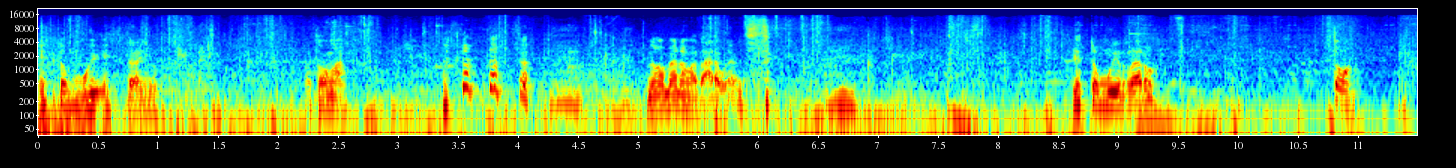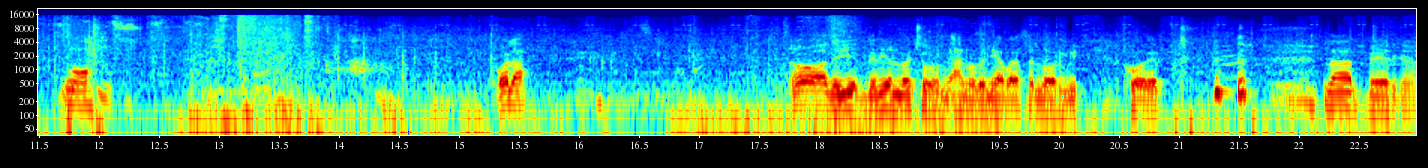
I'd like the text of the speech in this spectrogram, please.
Esto es muy extraño. Toma. no, me van a matar, weón. Esto es muy raro. Toma. No. Hola. Oh, debí, debí haberlo hecho dormir. Ah, no tenía para hacerlo dormir. Joder. La verga.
